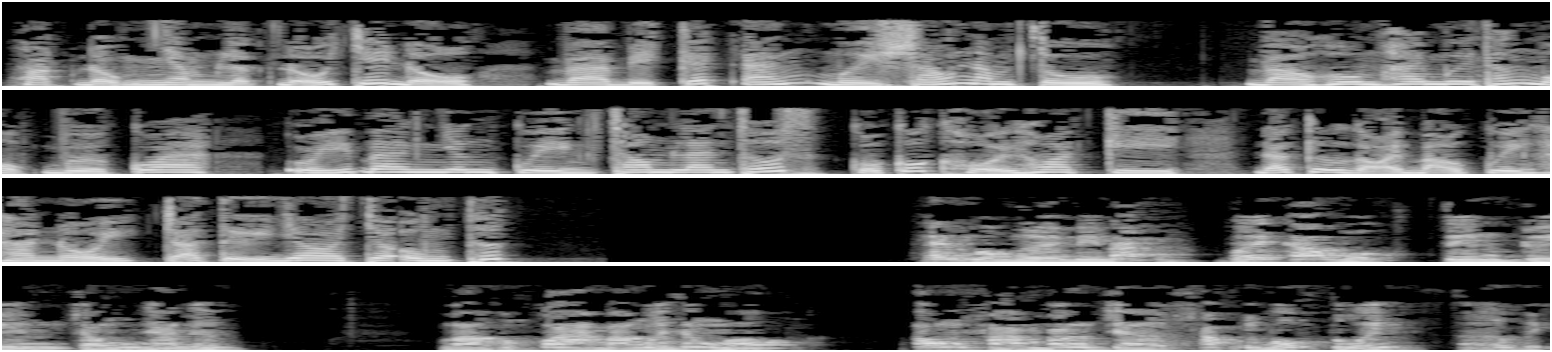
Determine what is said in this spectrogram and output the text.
hoạt động nhằm lật đổ chế độ và bị kết án 16 năm tù. Vào hôm 20 tháng 1 vừa qua, Ủy ban Nhân quyền Tom Lantos của Quốc hội Hoa Kỳ đã kêu gọi bạo quyền Hà Nội trả tự do cho ông Thức. Thêm một người bị bắt với cáo buộc tuyên truyền chống nhà nước. Vào hôm qua 30 tháng 1, ông Phạm Văn Chờ, 64 tuổi, ở huyện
